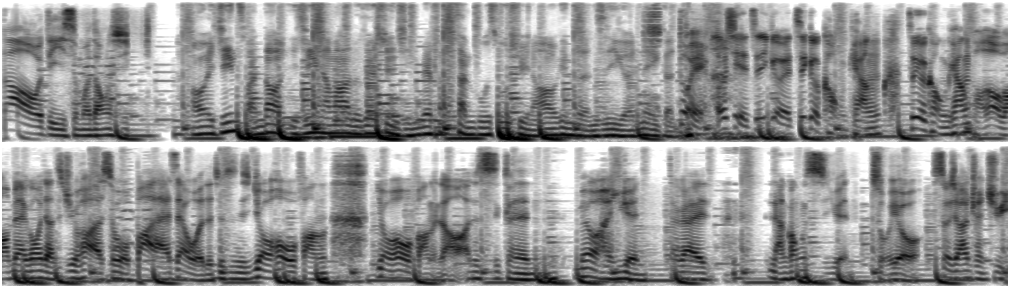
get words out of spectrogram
到底什么东西？哦，已经传到，已经他妈的这个讯息被散布出去，然后变成是一个内梗。对，而且这个这个孔腔，这个孔腔跑到我旁边来跟我讲这句话的时候，我爸还在我的就是右后方，右后方，你知道吗？就是可能没有很远，大概两公尺远左右，社交安全距离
